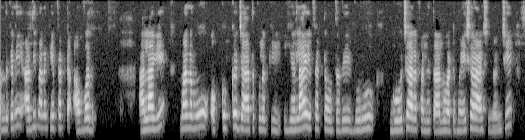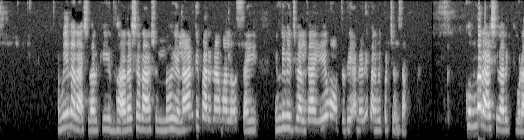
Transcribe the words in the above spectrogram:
అందుకని అది మనకి ఎఫెక్ట్ అవ్వదు. అలాగే మనము ఒక్కొక్క జాతకులకి ఎలా ఎఫెక్ట్ అవుతుంది? గురు గోచార ఫలితాలు అటు మేషరాశి నుంచి మీన రాశి వారికి ద్వాదశ రాశుల్లో ఎలాంటి పరిణామాలు వస్తాయి? ఇండివిజువల్గా ఏమవుతుంది అనేది మనం ఇప్పుడు చూసాం కుంభరాశి వారికి కూడా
